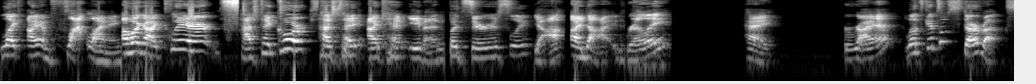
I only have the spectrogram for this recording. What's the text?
Like, I am flatlining. Oh my god, clear! Hashtag corpse. Hashtag I can't even. But seriously, yeah, I died. Really? Hey, Ryan, let's get some Starbucks.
